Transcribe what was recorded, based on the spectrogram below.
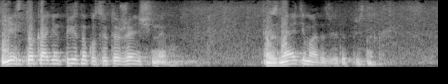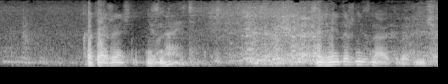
Есть только один признак у святой женщины. Вы знаете, Матаджи, этот признак? Какая женщина? Не знаете? Они даже не знают об этом ничего.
